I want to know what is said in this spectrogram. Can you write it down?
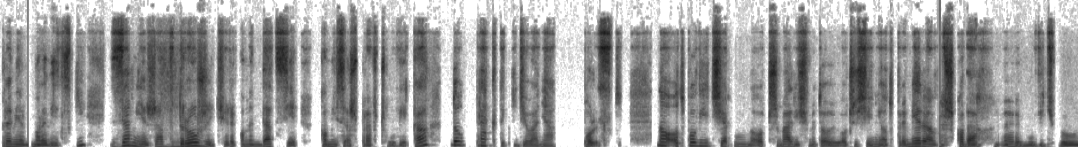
premier Morawiecki zamierza wdrożyć rekomendacje komisarz praw człowieka do praktyki działania Polski. No, odpowiedź, jaką otrzymaliśmy, to oczywiście nie od premiera, szkoda e, mówić, bo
